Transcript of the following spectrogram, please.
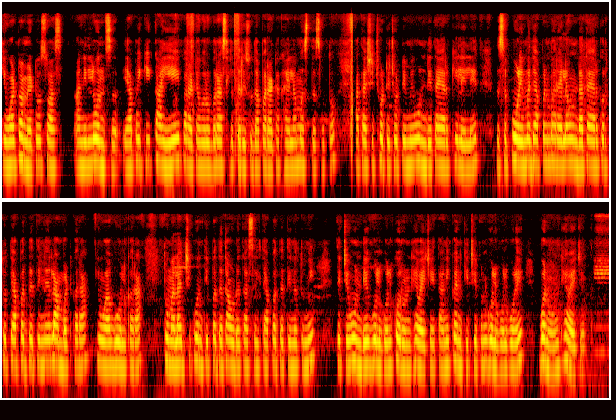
किंवा टोमॅटो सॉस आणि लोणचं यापैकी काही पराठ्याबरोबर असलं तरीसुद्धा पराठा खायला मस्तच होतो. आता असे छोटे छोटे मी उंडे तयार केलेले आहेत. जसं पोळीमध्ये आपण भरायला उंडा तयार करतो त्या पद्धतीने लांबट करा किंवा गोल करा. तुम्हाला जी कोणती पद्धत आवडत असेल त्या पद्धतीनं तुम्ही त्याचे उंडे गोल गोल करून ठेवायचे आहेत आणि कणकीचे पण गोल गोल गोळे बनवून ठेवायचे आहेत.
